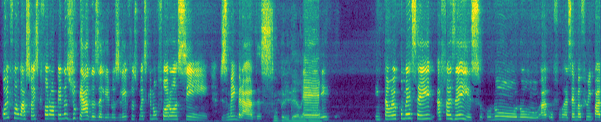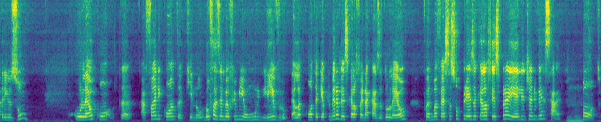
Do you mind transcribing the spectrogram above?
com informações que foram apenas julgadas ali nos livros, mas que não foram assim desmembradas. Super ideia legal. É, então eu comecei a fazer isso. No, no a, o Fazer Meu Filme em Quadrinhos 1, o Léo conta, a Fanny conta que no, no Fazer Meu Filme 1, livro, ela conta que a primeira vez que ela foi na casa do Léo foi numa festa surpresa que ela fez para ele de aniversário. Uhum. Ponto.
